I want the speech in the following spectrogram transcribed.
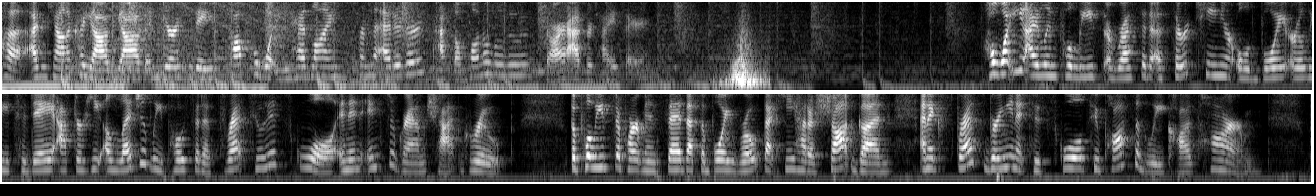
Aloha, I'm Kiana Kayabyab, and here are today's top Hawaii headlines from the editors at the Honolulu Star Advertiser. Hawaii Island police arrested a 13 year old boy early today after he allegedly posted a threat to his school in an Instagram chat group. The police department said that the boy wrote that he had a shotgun and expressed bringing it to school to possibly cause harm.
